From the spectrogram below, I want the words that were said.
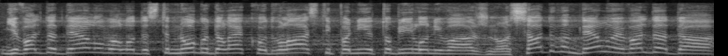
je valjda delovalo da ste mnogo daleko od vlasti, pa nije to bilo ni važno, a sada vam deluje valjda da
